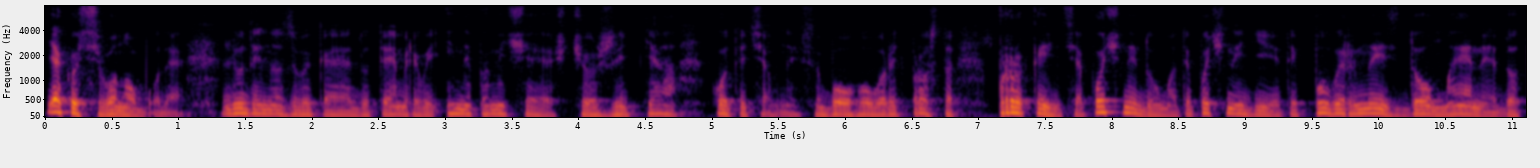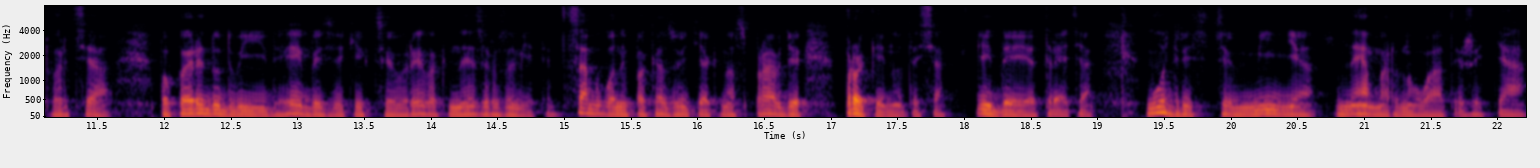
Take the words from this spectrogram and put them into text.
Якось воно буде. Людина звикає до темряви і не помічає, що життя котиться вниз. Бог говорить просто прокинься, почни думати, почни діяти, повернись до мене, до Творця. Попереду дві ідеї, без яких цей уривок не зрозуміти. Саме вони показують, як насправді прокинутися. Ідея третя. Мудрість це вміння не марнувати життя.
